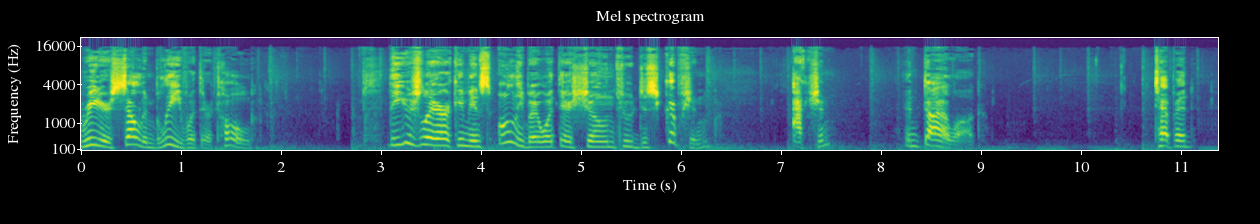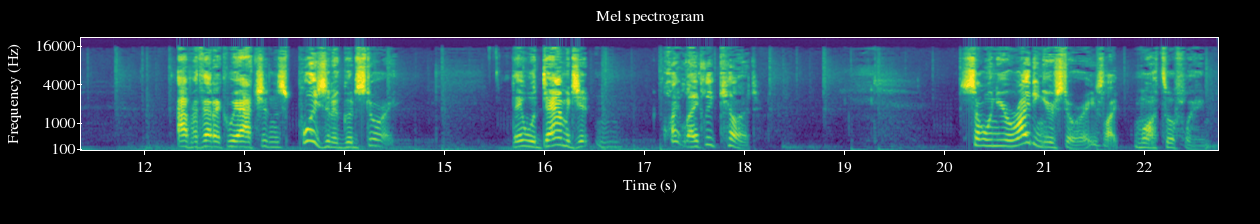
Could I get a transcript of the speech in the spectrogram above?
readers seldom believe what they're told. They usually are convinced only by what they're shown through description, action, and dialogue. Tepid, apathetic reactions poison a good story. They will damage it and quite likely kill it. So when you're writing your stories, like Moth to a Flame,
